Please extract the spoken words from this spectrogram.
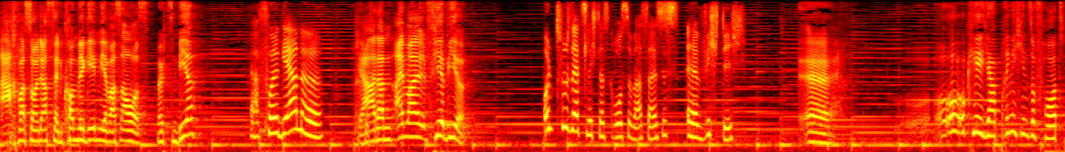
Ach, was soll das denn? Komm, wir geben ihr was aus. Möchtest du ein Bier? Ja, voll gerne. Ja, dann einmal vier Bier. Und zusätzlich das große Wasser. Es ist äh, wichtig. Äh. Oh, okay, ja, bringe ich ihn sofort.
